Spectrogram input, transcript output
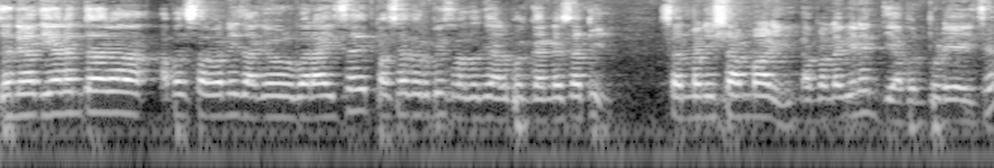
धन्यवाद. यानंतर आपण सर्वांनी जागेवर उभं राहायचं आहे. पाच हजार रुपये श्रद्धांजली अर्पण करण्यासाठी सन्मानी श्याम माळी आपल्याला विनंती आपण पुढे यायचं.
